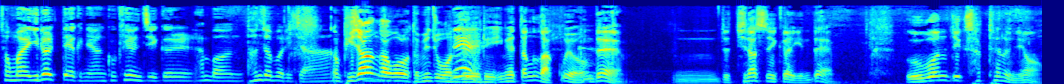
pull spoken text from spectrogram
정말 이럴 때 그냥 국회의원직을 한번 던져버리자. 그럼 비장한 각오로 더민주 의원들이 네. 임했던 것 같고요. 근데 음, 이제 지났으니까 얘기인데 의원직 사퇴는요.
